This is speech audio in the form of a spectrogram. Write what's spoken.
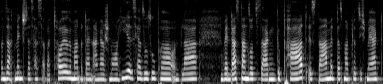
und sagt, Mensch, das hast du aber toll gemacht und dein Engagement hier ist ja so super und bla. Und wenn das dann sozusagen gepaart ist damit, dass man plötzlich merkt,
